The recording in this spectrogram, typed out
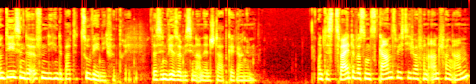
Und die ist in der öffentlichen Debatte zu wenig vertreten. Da sind wir so ein bisschen an den Start gegangen. Und das Zweite, was uns ganz wichtig war von Anfang an,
